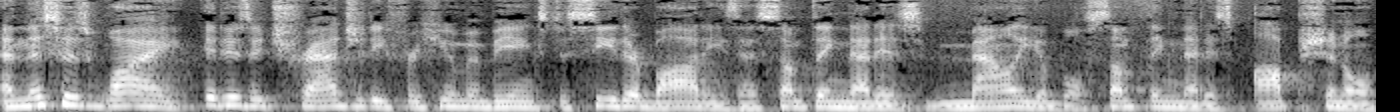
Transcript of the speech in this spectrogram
And this is why it is a tragedy for human beings to see their bodies as something that is malleable, something that is optional,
